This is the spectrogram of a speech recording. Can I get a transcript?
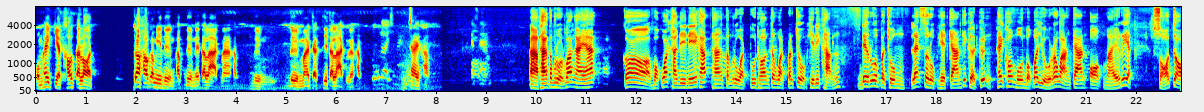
ผมให้เกียรติเขาตลอด ก็เขาก็มีดื่มครับ ดื่มในตลาดมาครับ ดื่มดื่มมาจากที่ตลาดอยู่แล้วครับ รู้เลยใช่ไหมใช่ครับแสงอ่าทางตำรวจว่าไงฮะก็บอกว่าคดีนี้ครับ ทางตำรวจภูธรจังหวัดประจวบคีรีขันธ์ได้ร่วมประชุมและสรุปเหตุการณ์ที่เกิดขึ้น ให้ข้อมูลบอกว่าอยู่ระหว่างการออกหมายเรียกสอจอ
